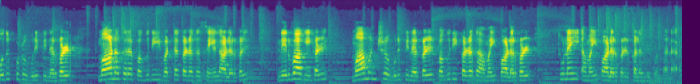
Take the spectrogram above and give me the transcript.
பொதுக்குழு உறுப்பினர்கள் மாநகர பகுதி வட்டக்கழக செயலாளர்கள் நிர்வாகிகள் மாமன்ற உறுப்பினர்கள் பகுதி கழக அமைப்பாளர்கள் துணை அமைப்பாளர்கள் கலந்து கொண்டனர்.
